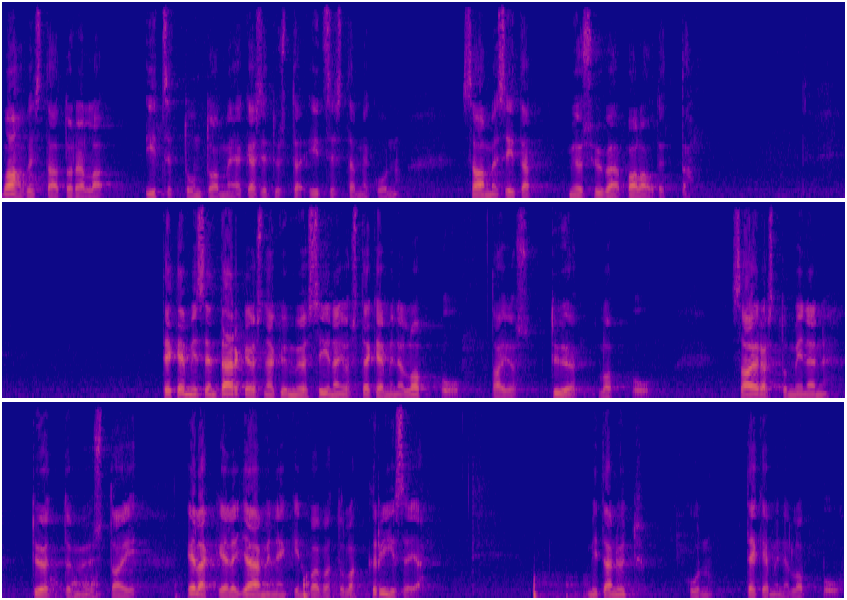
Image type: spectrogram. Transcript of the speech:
vahvistaa todella itsetuntoamme ja käsitystä itsestämme, kun saamme siitä myös hyvää palautetta. Tekemisen tärkeys näkyy myös siinä, jos tekeminen loppuu tai jos työ loppuu. Sairastuminen, työttömyys tai eläkkeelle jääminenkin voivat olla kriisejä. Mitä nyt, kun tekeminen loppuu?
